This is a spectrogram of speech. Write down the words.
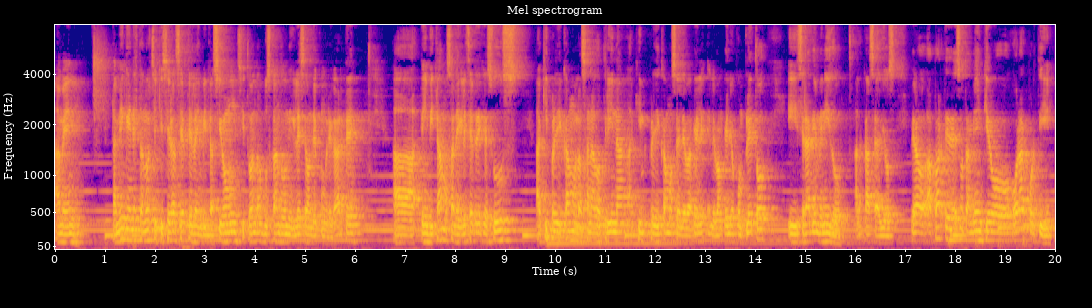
Amén. También en esta noche quisiera hacerte la invitación, si tú andas buscando una iglesia donde congregarte, uh, te invitamos a la iglesia de Jesús. Aquí predicamos la sana doctrina, aquí predicamos el evangelio, el evangelio completo y serás bienvenido a la casa de Dios. Pero aparte de eso también quiero orar por ti.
